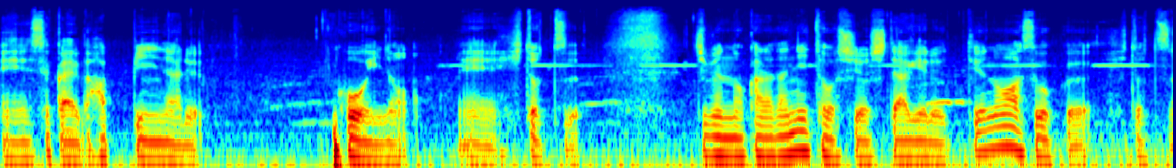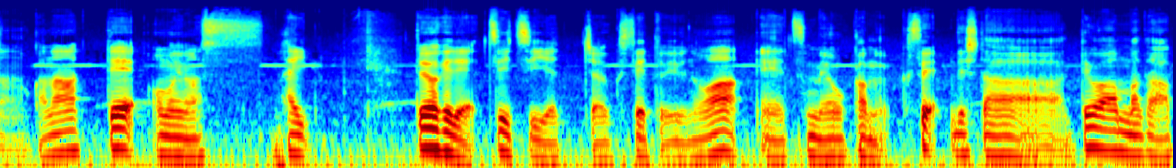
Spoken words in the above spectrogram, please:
え、世界がハッピーになる行為の、えー、一つ。自分の体に投資をしてあげるっていうのはすごく一つなのかなって思います。はい。というわけで、ついついやっちゃう癖というのは、えー、爪を噛む癖でした。ではまた。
